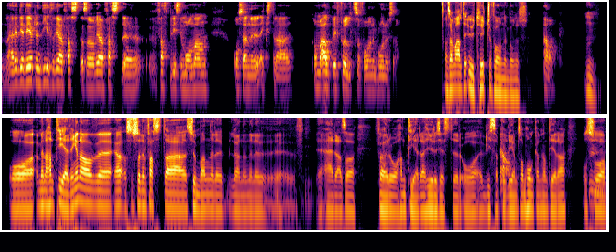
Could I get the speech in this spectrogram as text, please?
Nej, vi, vi har gjort en deal så vi har en fast, alltså, vi har en fast, eh, fast pris i månaden och sen extra Om allt blir fullt så får hon en bonus då. Alltså om allt är uthyrt så får hon en bonus. Ja. Mm. Och, men hanteringen av, eh, ja, alltså, så den fasta summan eller lönen eller, eh, är alltså för att hantera hyresgäster och vissa Ja. problem som hon kan hantera. Och så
